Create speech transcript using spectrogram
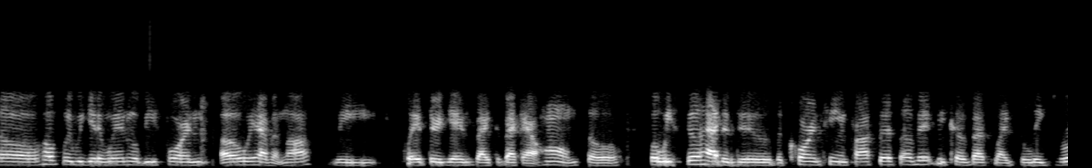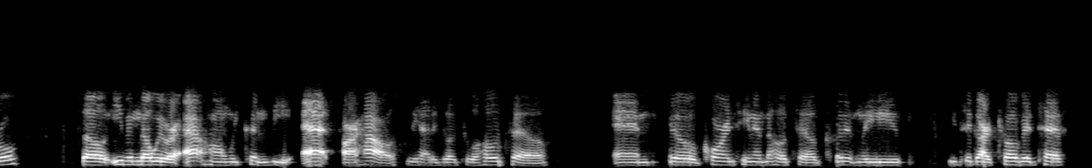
So hopefully we get a win. We'll be four and oh. We haven't lost. We played three games back to back at home. So, but we still had to do the quarantine process of it because that's like the league's rule. So even though we were at home, we couldn't be at our house. We had to go to a hotel and still quarantine in the hotel, couldn't leave. We took our COVID test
